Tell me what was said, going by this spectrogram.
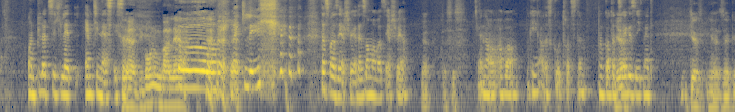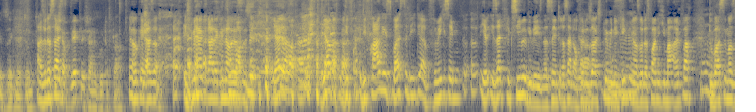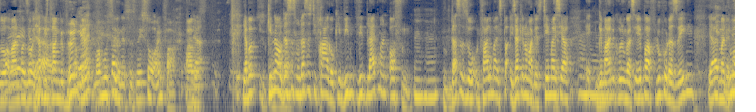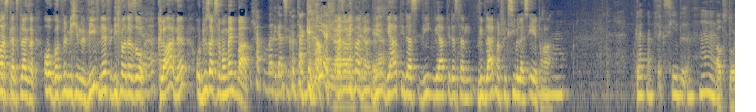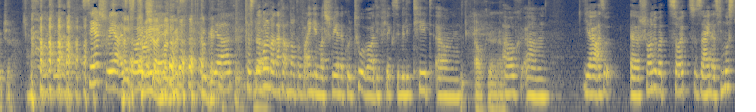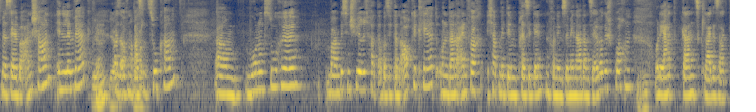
Und plötzlich Empty Nest. Ich so, Ja, die Wohnung war leer. Oh, schrecklich. Das war sehr schwer. Der Sommer war sehr schwer. Ja, das ist Genau, aber ging alles gut trotzdem. Und Gott hat Ja. sehr gesegnet. Ge- ja, sehr gesegnet. Und Also das heißt- ich habe wirklich eine gute Frau. Ja, Okay, also äh, ich merke gerade genau, das ist, ja, ja, ja, die, die Frage ist, weißt du, die, ja, für mich ist eben, äh, ihr, ihr seid flexibel gewesen, das ist interessant, auch wenn Ja. du sagst, Screaming den Kicken, also das war nicht immer einfach, du warst immer so am Anfang so, ich habe mich dran gewöhnt, Ja. ne? Man muss sagen, es ist nicht so einfach, alles Ja, aber genau, das ist und das ist die Frage. Okay, wie, wie bleibt man offen? Das ist so und vor allem als Pa- ich sag ja nochmal, das Thema ist ja äh, Gemeindegründung als Ehepaar, Fluch oder Segen. Ja, ich meine, du hast ganz klar gesagt, oh Gott will mich in Lviv, ne? Für dich war das so Ja. klar, ne? Und du sagst so, Moment mal. Ich habe meine ganzen Kontakte Genau. hier. Ja. also ich mal, ja, wie, wie, wie habt ihr das? Wie, wie habt ihr das dann? Wie bleibt man flexibel als Ehepaar? Bleibt man flexibel. Hm. als Deutsche. Ja, Sehr schwer als, Als Deutsche. Trader, okay. Ja, das, Ja. da wollen wir nachher auch noch drauf eingehen, was schwer in der Kultur war, die Flexibilität. Ähm, Auch, ja, ja. auch, ähm, ja, also äh, schon überzeugt zu sein. Also ich musste mir selber anschauen in Lemberg, Ja, was auf den Rassel zukam. Ähm, Wohnungssuche war ein bisschen schwierig, hat aber sich dann auch geklärt. Und dann einfach, ich habe mit dem Präsidenten von dem Seminar dann selber gesprochen Mhm. und er hat ganz klar gesagt,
